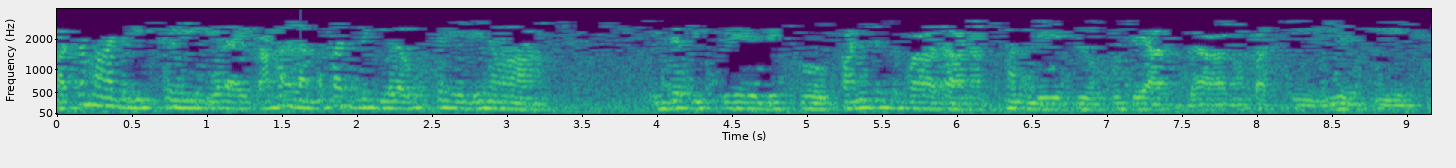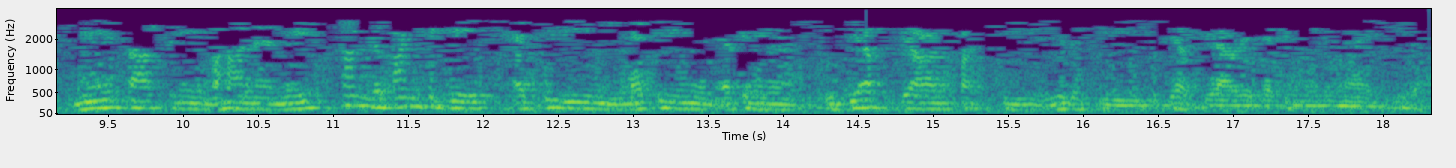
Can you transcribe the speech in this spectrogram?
කතමාද වික්‍රේ කියලා ඒක අහලා මොකද්ද කියලා උත්තරේ දෙනවා. ඉද පිටේ වික්කෝ පංචසපාදානස්කන්ධයේ කුදයක් දානපත්ති විරති මේ ශාස්ත්‍රයේ මහාන මේ සංඝ පංචකේ ඇතිවීම නැතිවීම ඇතිවන කුදයක් දානපත්ති විරති කුදයක් දාවේ ඇතිවෙන්නේ කියලා.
